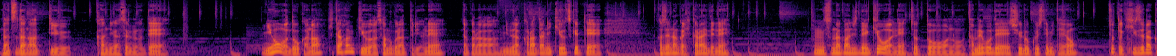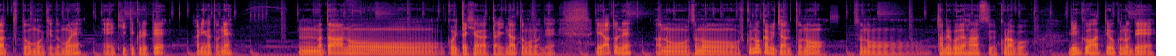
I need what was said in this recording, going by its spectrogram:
夏だなっていう感じがするので、日本はどうかな？北半球は寒くなってるよね。だからみんな体に気をつけて、風邪なんかひかないでね。うん、そんな感じで今日はね、ちょっとあの、タメ語で収録してみたよ。ちょっと聞きづらかったと思うけどもね、えー、聞いてくれてありがとうね。うん、また、あのー、こういった機会があったらいいなと思うので、えー、あとね、あのー、その、福の神ちゃんとの、その、タメ語で話すコラボ、リンクを貼っておくので、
